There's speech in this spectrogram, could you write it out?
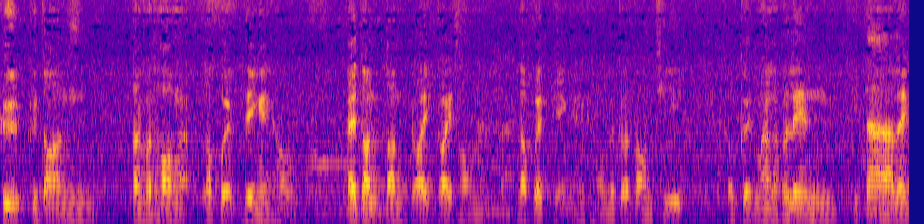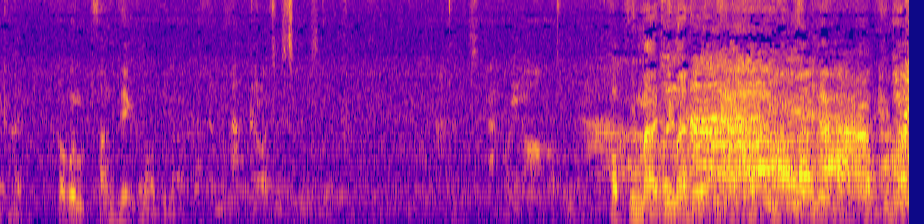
คือคือตอนตอนเขาท้องอะเราเปิดเพลงให้เขาไอ้ยตอนตอนก้อยก้อยท้องอะเราเปิดเพลงให้เขาแล้วก็ตอนที่เขาเกิดมาเราก็เล่นกีตาร์อะไรให้ เขาก็ฟังเพลงตลอดเวลาเขาจะซึมซับครับเนาะขอบคุณค่ะขอบคุณมากที่มาด้วยครับขอบคุณมากมากๆเลยครับขอบคุณมาก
